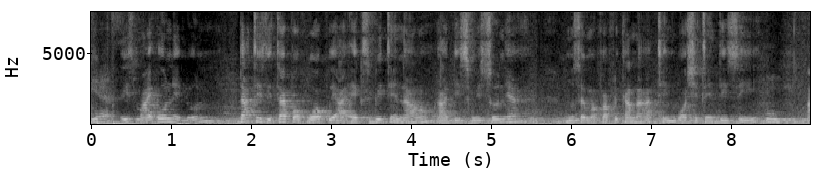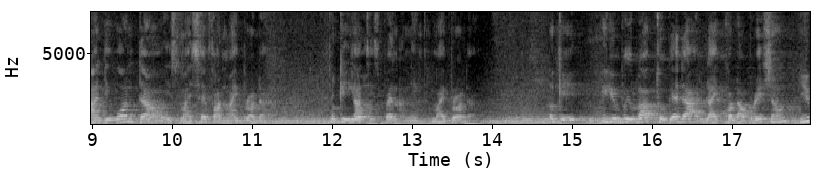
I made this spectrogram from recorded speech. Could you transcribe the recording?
Yes. is my own alone. That is the type of work we are exhibiting now at the Smithsonian Museum of African Art in Washington D.C. And the one down is myself and my brother. Okay, That is pen and ink, my brother. okay. You we work together like collaboration. You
